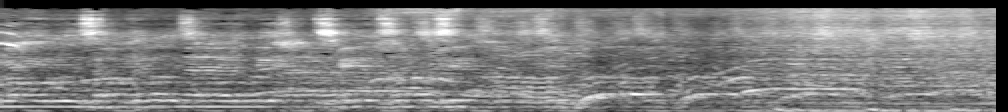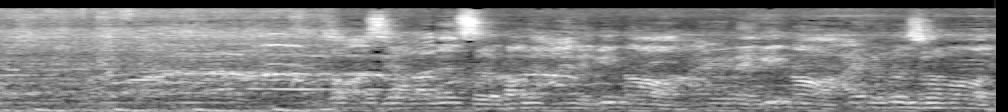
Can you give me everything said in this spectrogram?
ladies and gentlemen, jetzt geht's los hier. So, ist ja der letzte. Komm, ja, eine geht noch, eine geht noch, eine müssen wir noch.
